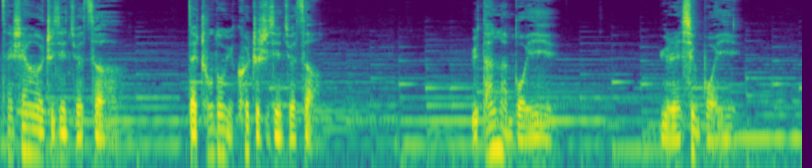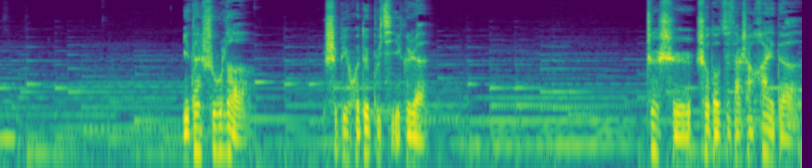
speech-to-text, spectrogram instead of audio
在善恶之间抉择。在冲动与克制之间抉择，与贪婪博弈，与人性博弈。一旦输了，势必会对不起一个人。这时受到最大伤害的，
